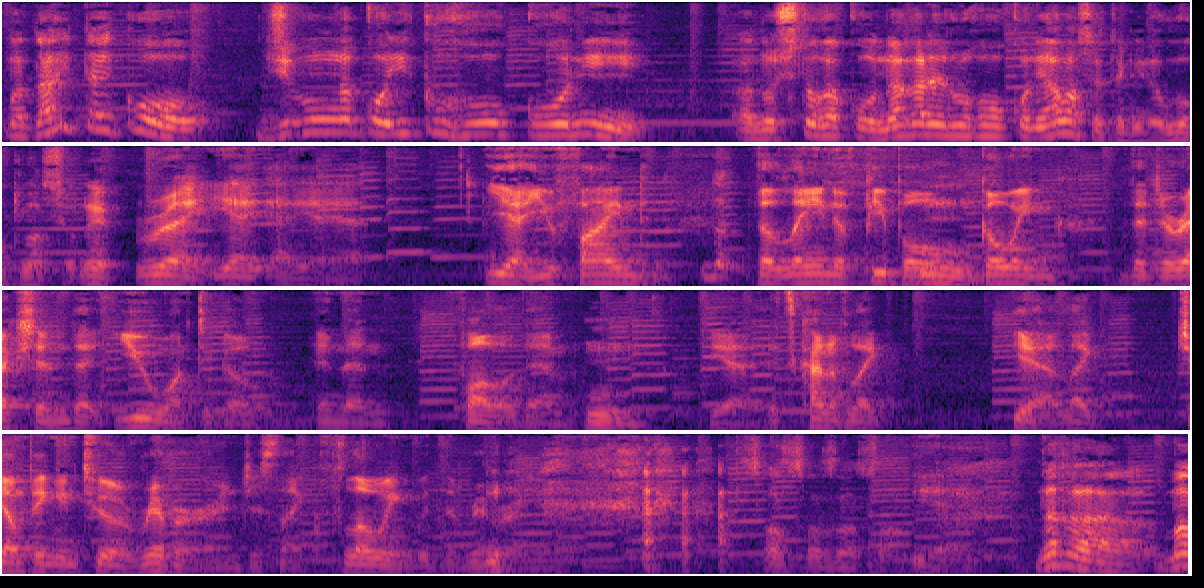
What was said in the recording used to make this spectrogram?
まあ、大体こう自分がこう行く方向に あの人がこう流れる方向に合わせてみんな動きますよね Right. Yeah. Yeah. Yeah. Yeah. Yeah. You find the lane of people going the direction that you want to go, and then follow them. Yeah. It's kind of like, yeah, like jumping into a river and just like flowing with the river. そうそうそうそう Yeah. だからま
